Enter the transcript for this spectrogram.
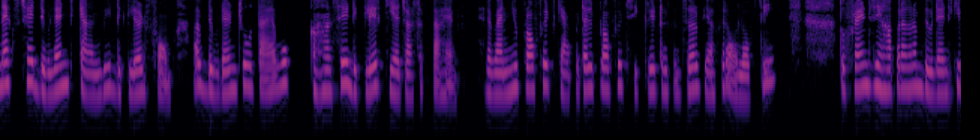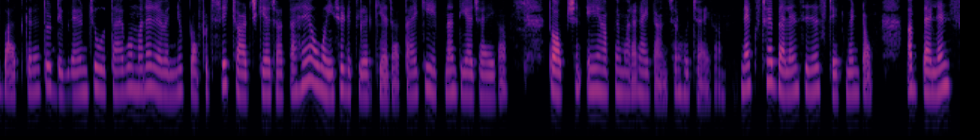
नेक्स्ट है dividend can be declared from अब डिविडेंड जो होता है, वो कहाँ से डिक्लेयर किया जा सकता है? Revenue profit capital profit secret reserve या फिर ऑल ऑफ़ दी तो फ्रेंड्स यहाँ पर अगर हम डिविडेंड की बात करें तो डिविडेंड जो होता है वो हमारा रेवेन्यू प्रॉफिट से चार्ज किया जाता है और वहीं से डिक्लेयर किया जाता है कि इतना दिया जाएगा। तो ऑप्शन ए यहाँ पे हमारा राइट right आंसर हो जाएगा। नेक्स्ट है balance is a statement of अब बैलेंस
